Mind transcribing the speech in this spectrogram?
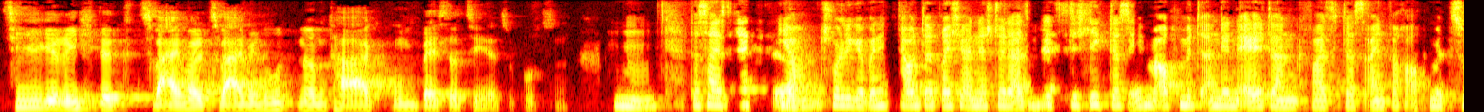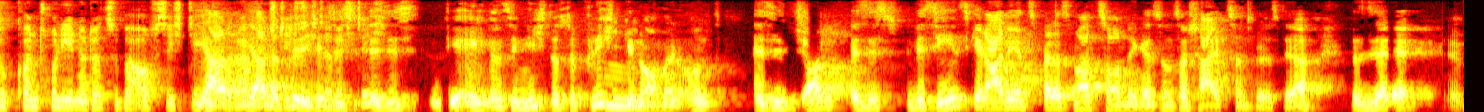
zielgerichtet zweimal zwei Minuten am Tag, um besser Zähne zu putzen. Hm. Das heißt, ja. ja. entschuldige, wenn ich da unterbreche an der Stelle. Also letztlich liegt das eben auch mit an den Eltern, quasi das einfach auch mit zu kontrollieren oder zu beaufsichtigen. Ja, oder? ja, natürlich. Es ist, es ist, die Eltern sind nicht aus der Pflicht mhm. genommen und es ist schon, es ist, wir sehen es gerade jetzt bei der Smart Sonic, also unserer Schallzahnbürste, ja. Das ist eine äh,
